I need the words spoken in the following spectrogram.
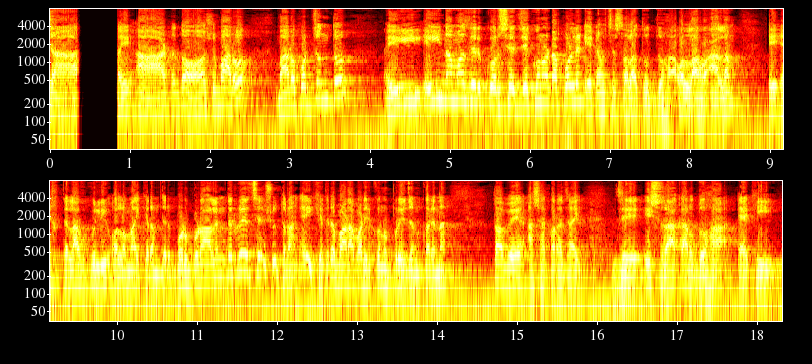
চার আট, দশ, বারো বারো পর্যন্ত এই এই নামাজের কোর্সে যে কোনোটা পড়লেন, এটা হচ্ছে সলাতুদ্দোহা আল্লাহ আলম, এই ইখতলাফ গুলি কেরামদের, বড় বড় আলেমদের রয়েছে। সুতরাং এই ক্ষেত্রে বাড়াবাড়ির কোনো প্রয়োজন করে না। তবে আশা করা যায় যে ইশরাক আর দোহা একই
